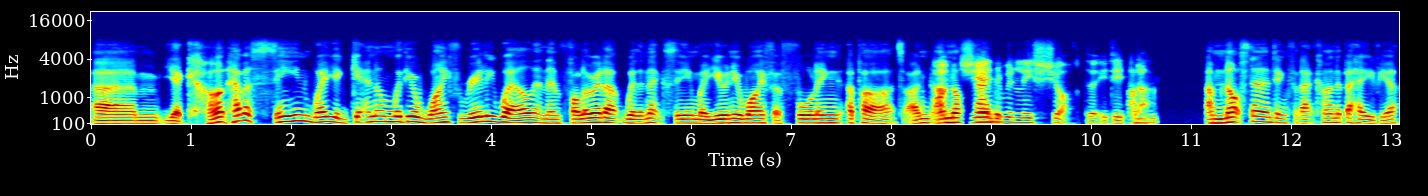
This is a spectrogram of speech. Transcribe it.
Um, you can't have a scene where you're getting on with your wife really well and then follow it up with the next scene where you and your wife are falling apart. I'm, I'm, I'm, not standing. genuinely shocked that he did that. I'm, I'm not standing for that kind of behavior.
